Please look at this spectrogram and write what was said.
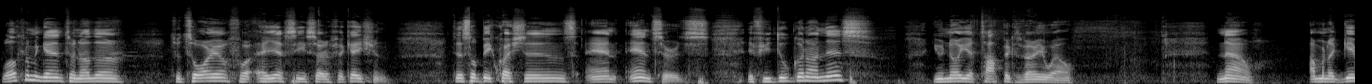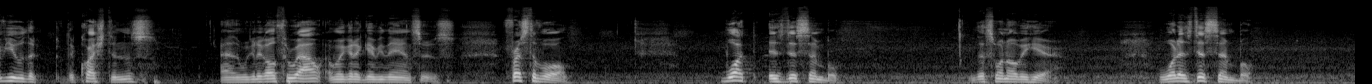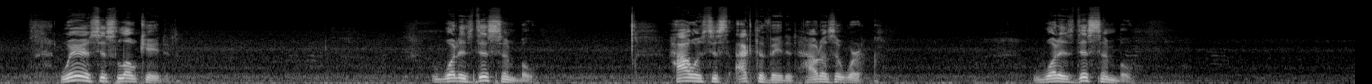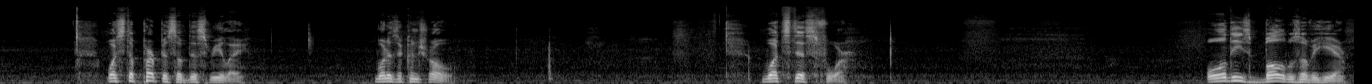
Welcome again to another tutorial for ASE certification. This will be questions and answers. If you do good on this, you know your topics very well. Now, I'm going to give you the, the questions and we're going to go throughout and we're going to give you the answers. First of all, what is this symbol? This one over here. What is this symbol? Where is this located? What is this symbol? How is this activated? How does it work? What is this symbol? What's the purpose of this relay? What does it control? What's this for? All these bulbs over here.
